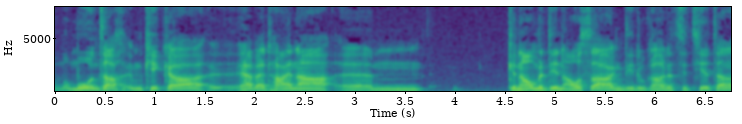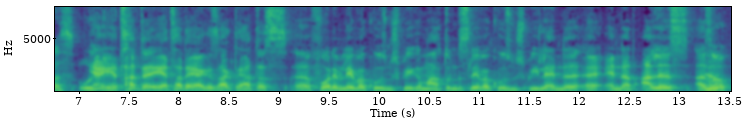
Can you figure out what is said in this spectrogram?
Montag im Kicker äh, Herbert Heiner ähm, genau mit den Aussagen, die du gerade zitiert hast. ja, jetzt hat er, jetzt hat er ja gesagt, er hat das äh, vor dem Leverkusen-Spiel gemacht und das Leverkusen-Spiel äh, ändert alles. Also ja.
